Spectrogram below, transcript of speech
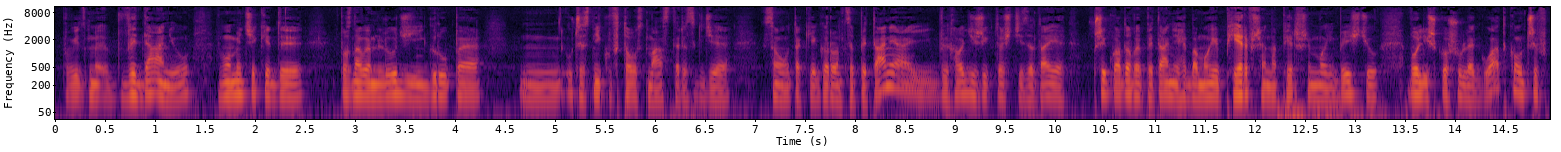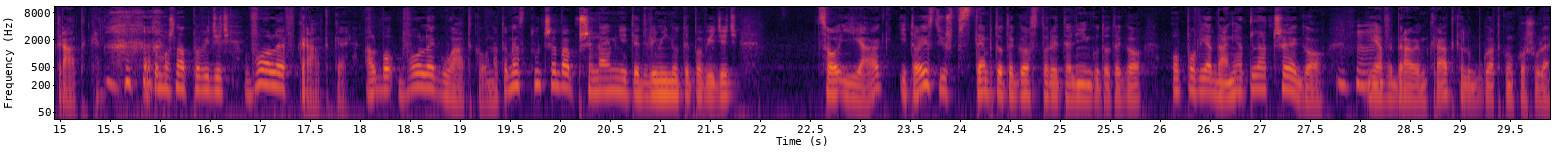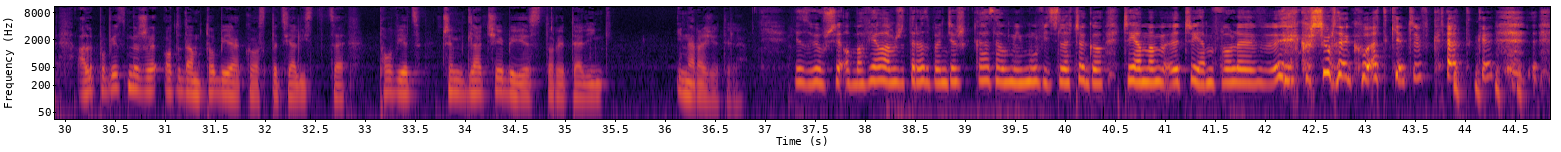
powiedzmy, wydaniu, w momencie, kiedy poznałem ludzi i grupę mm, uczestników Toastmasters, gdzie są takie gorące pytania i wychodzisz i ktoś ci zadaje przykładowe pytanie, chyba moje pierwsze na pierwszym moim wyjściu, wolisz koszulę gładką czy w kratkę? No to można odpowiedzieć, wolę w kratkę albo wolę gładką. Natomiast tu trzeba przynajmniej te dwie minuty powiedzieć, co i jak, i to jest już wstęp do tego storytellingu, do tego opowiadania, dlaczego mhm. ja wybrałem kratkę lub gładką koszulę. Ale powiedzmy, że oddam Tobie jako specjalistce, powiedz, czym dla Ciebie jest storytelling i na razie tyle. Jezu, już się obawiałam, że teraz będziesz kazał mi mówić, dlaczego, czy ja mam, czy ja wolę koszulę gładkie, czy w kratkę,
